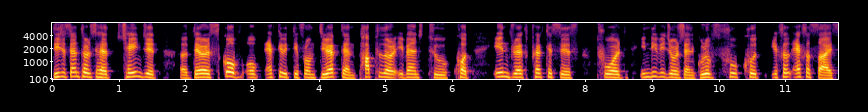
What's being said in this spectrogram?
These centers had changed uh, their scope of activity from direct and popular events to quote indirect practices toward individuals and groups who could ex exercise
